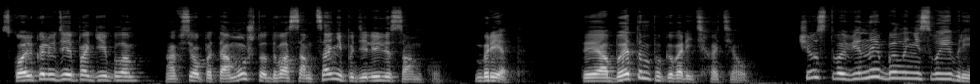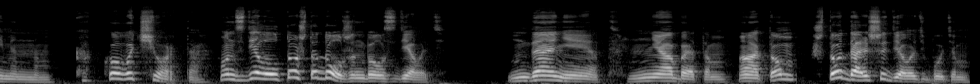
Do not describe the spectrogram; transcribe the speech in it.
Сколько людей погибло? А все потому, что два самца не поделили самку. Бред. Ты об этом поговорить хотел? Чувство вины было несвоевременным. Какого черта? Он сделал то, что должен был сделать. Да нет, не об этом, а о том, что дальше делать будем.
